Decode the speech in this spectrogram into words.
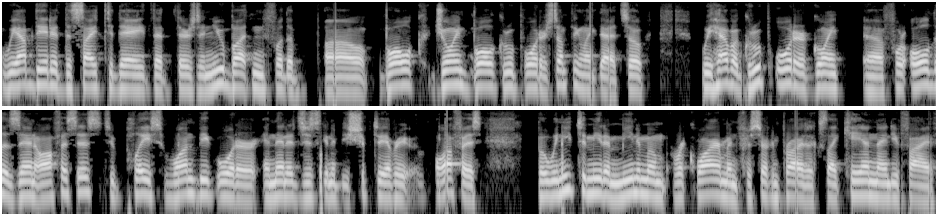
we updated the site today that there's a new button for the uh, bulk joint bulk group order something like that. So we have a group order going uh, for all the zen offices to place one big order and then it's just going to be shipped to every office. But we need to meet a minimum requirement for certain products like kn95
